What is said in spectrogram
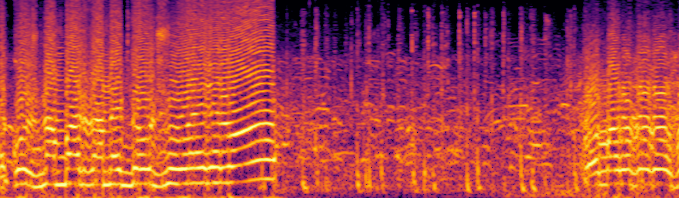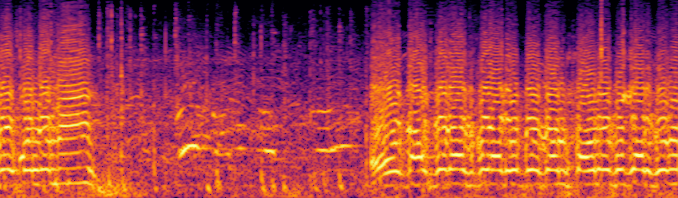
একুশ নম্বর দামের দৌড় শুরু হয়ে গেল। সম্মানিত দর্শক মন্ডলী এই ভাগ্যরাজ গুড়াটি প্রথম স্থান অধিকার করে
